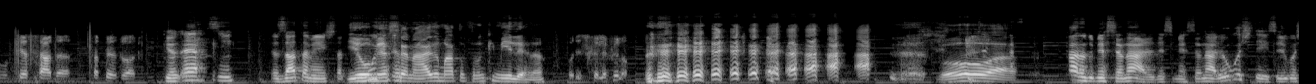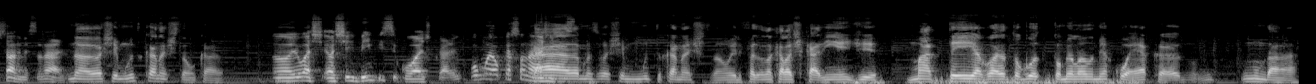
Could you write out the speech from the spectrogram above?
o Quesada, tá perdoado. porque- é, sim, exatamente. Tá E o mercenário mata o Frank Miller, né? Por isso que ele é vilão. Boa! Gostaram do mercenário, desse mercenário? Eu gostei. Vocês gostaram do mercenário? Não, eu achei muito canastrão, cara. Não, eu achei, eu achei bem psicótico, cara. Como é o personagem? Cara, mas eu achei muito canastrão. Ele fazendo aquelas carinhas de matei, agora tô, tô melando minha cueca. Não, não dá.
